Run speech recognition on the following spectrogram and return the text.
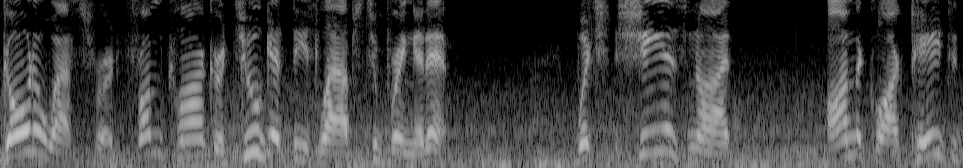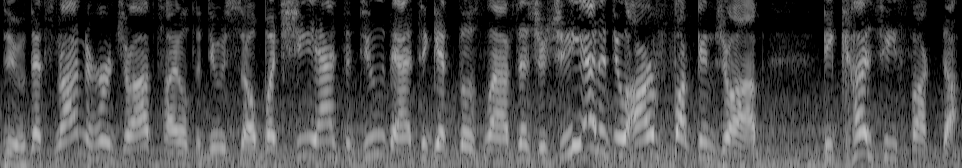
go to Westford from Concord to get these labs to bring it in, which she is not on the clock, paid to do. That's not in her job title to do so, but she had to do that to get those labs in. So she had to do our fucking job because he fucked up.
